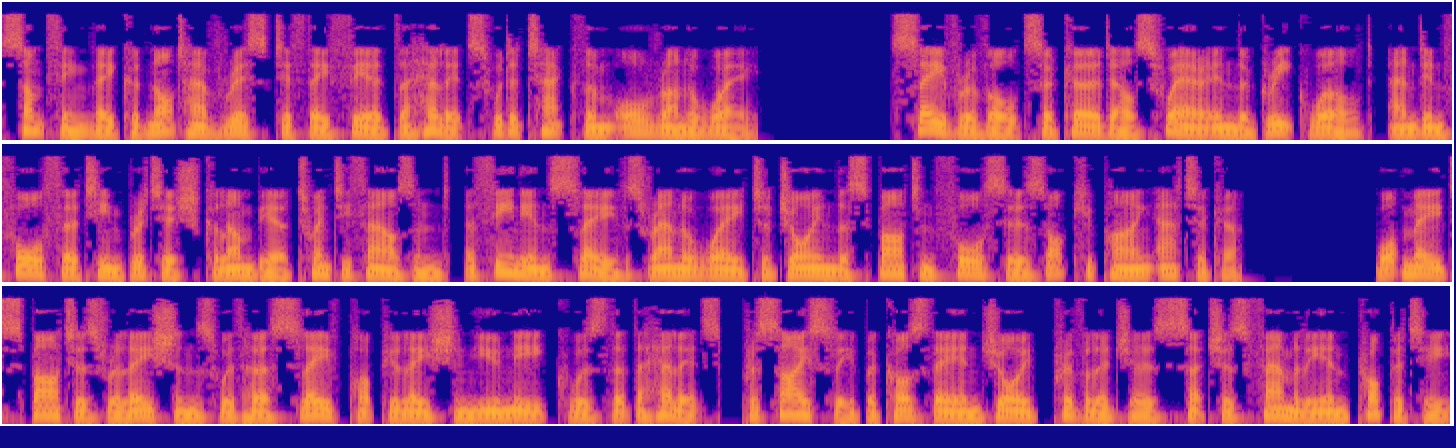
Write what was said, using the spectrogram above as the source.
something they could not have risked if they feared the helots would attack them or run away. Slave revolts occurred elsewhere in the Greek world, and in 413 British Columbia 20,000, Athenian slaves ran away to join the Spartan forces occupying Attica. What made Sparta's relations with her slave population unique was that the Helots, precisely because they enjoyed privileges such as family and property,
